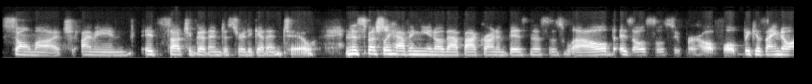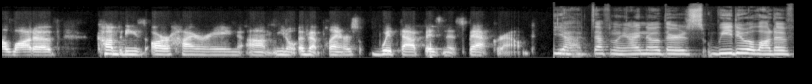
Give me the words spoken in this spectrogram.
so much i mean it's such a good industry to get into and especially having you know that background in business as well is also super helpful because i know a lot of companies are hiring um, you know event planners with that business background yeah definitely i know there's we do a lot of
